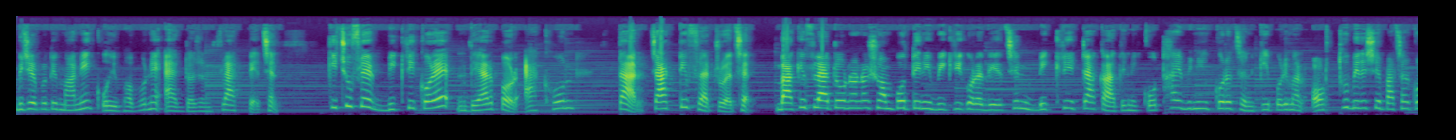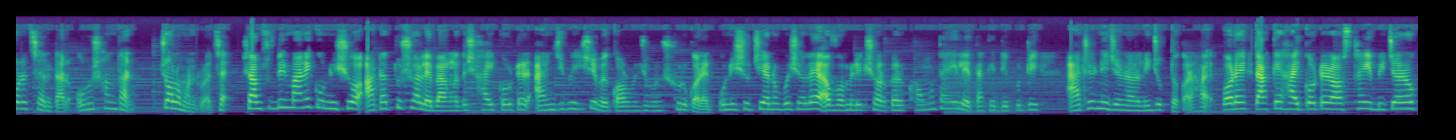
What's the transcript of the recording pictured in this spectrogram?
বিচারপতি মানিক ওই ভবনে এক ডজন ফ্ল্যাট পেয়েছেন। কিছু ফ্ল্যাট বিক্রি করে দেওয়ার পর এখন তার চারটি ফ্ল্যাট রয়েছে। বাকি ফ্ল্যাট অন্যান্য সম্পদ তিনি বিক্রি করে দিয়েছেন। বিক্রির টাকা তিনি কোথায় বিনিয়োগ করেছেন? কি পরিমাণ অর্থ বিদেশে পাচার করেছেন? তার অনুসন্ধান চলমান রয়েছে। শামসুদ্দিন মানিক উনিশশো আটাত্তর সালে বাংলাদেশ হাইকোর্টের আইনজীবী হিসেবে কর্মজীবন শুরু করেন। উনিশশো ছিয়ানব্বই সালে আওয়ামী লীগ সরকার ক্ষমতায় এলে তাকে ডেপুটি অ্যাটর্নি জেনারেল নিযুক্ত করা হয়। পরে তাকে হাইকোর্টের অস্থায়ী বিচারক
